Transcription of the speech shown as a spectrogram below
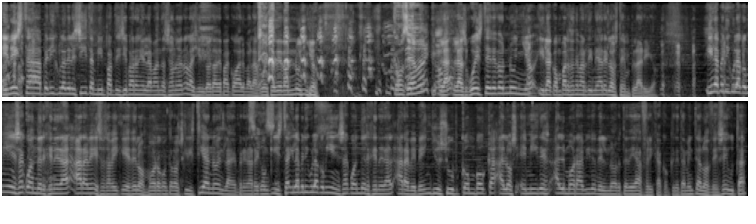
En esta película del sí también participaron en la banda sonora la chirigota de Paco Alba, las huestes de Don Nuño, ¿Cómo se llama? la- las huestes de Don Nuño y la comparsa de Martín Ares, los templarios. Y la película comienza cuando el general árabe, eso sabéis que es de los moros contra los cristianos en la plena reconquista, y la película comienza cuando el general árabe Ben Yusuf convoca a los emires almorávides del norte de África, concretamente a los de Ceuta,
